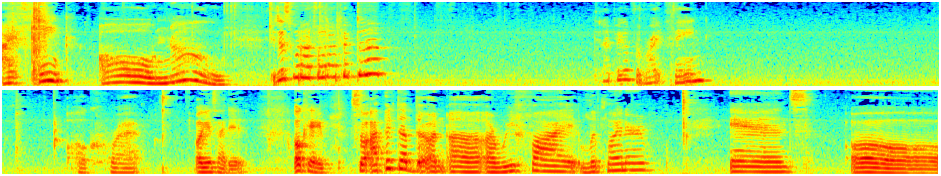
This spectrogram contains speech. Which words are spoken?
I think, oh no. Is this what I thought I picked up? Did I pick up the right thing? Oh crap. Oh yes I did. Okay, so I picked up the, uh, a Refy lip liner and Oh,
